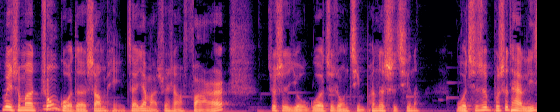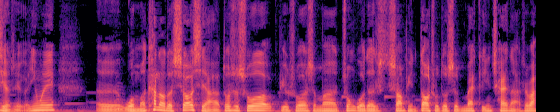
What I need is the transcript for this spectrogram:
为什么中国的商品在亚马逊上反而就是有过这种井喷的时期呢？我其实不是太理解这个，因为呃，我们看到的消息啊，都是说，比如说什么中国的商品到处都是 Make in China，是吧？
